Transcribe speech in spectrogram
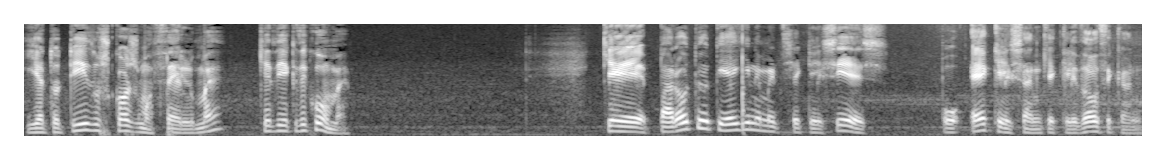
για το τι είδους κόσμο θέλουμε και διεκδικούμε. Και παρότι ότι έγινε με τις εκκλησίες που έκλεισαν και κλειδώθηκαν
